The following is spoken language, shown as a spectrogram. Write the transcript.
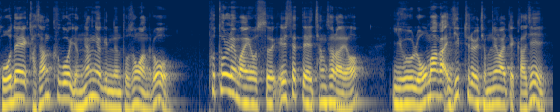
고대의 가장 크고 영향력 있는 도서관으로 프톨레마이오스 1세 때 창설하여 이후 로마가 이집트를 점령할 때까지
